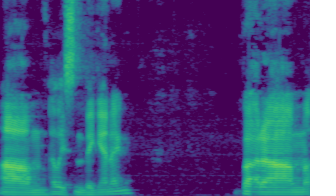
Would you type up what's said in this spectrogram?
um, at least in the beginning. But um,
